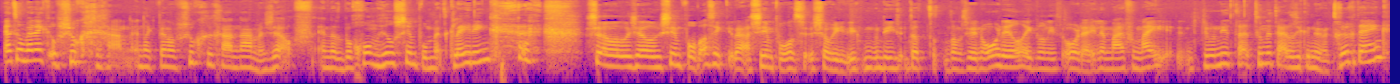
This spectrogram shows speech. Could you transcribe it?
En toen ben ik op zoek gegaan. En ik ben op zoek gegaan naar mezelf. En dat begon heel simpel met kleding. zo, zo simpel was ik. Nou, simpel, sorry, ik moet niet, dat, dat is weer een oordeel. Ik wil niet oordelen. Maar voor mij, toen, toen de tijd als ik er nu aan terugdenk...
